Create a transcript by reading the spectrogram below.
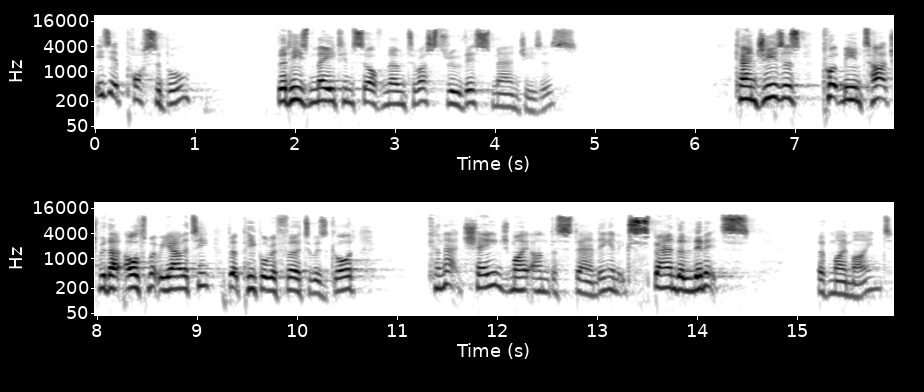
is it possible that He's made Himself known to us through this man, Jesus? Can Jesus put me in touch with that ultimate reality that people refer to as God? Can that change my understanding and expand the limits of my mind?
